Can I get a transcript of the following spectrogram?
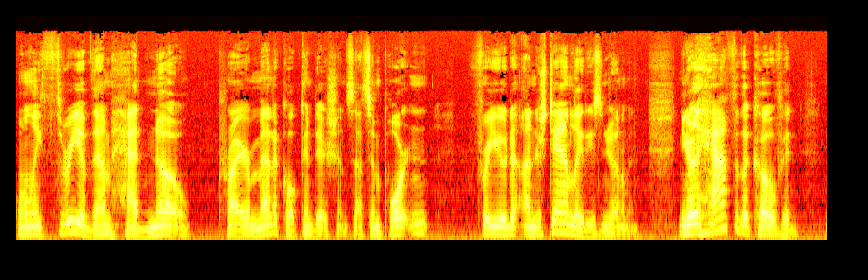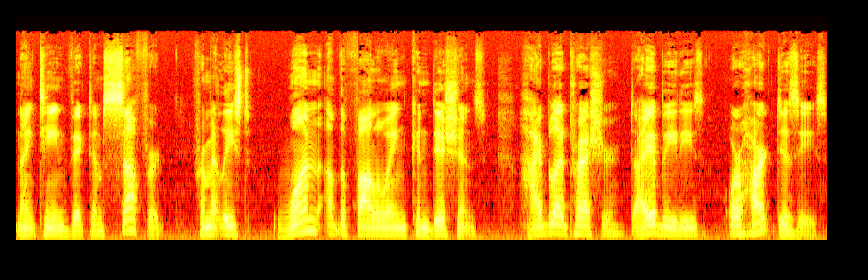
only three of them had no prior medical conditions. That's important for you to understand, ladies and gentlemen. Nearly half of the COVID 19 victims suffered from at least one of the following conditions high blood pressure, diabetes, or heart disease.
